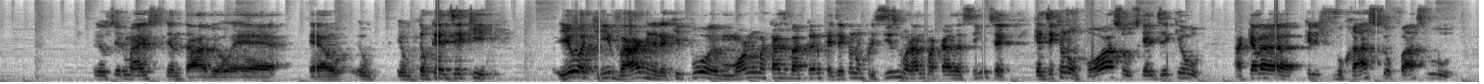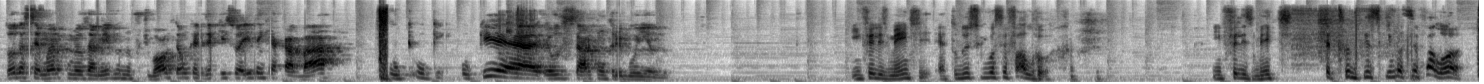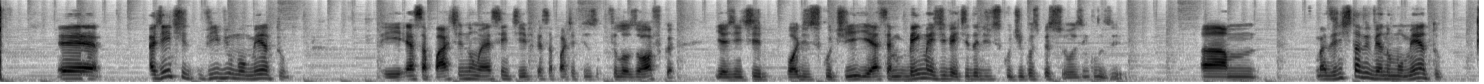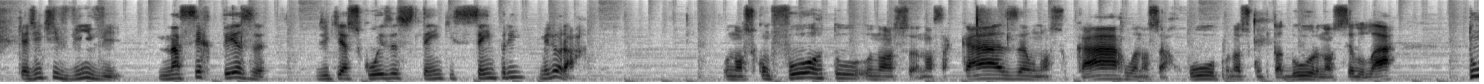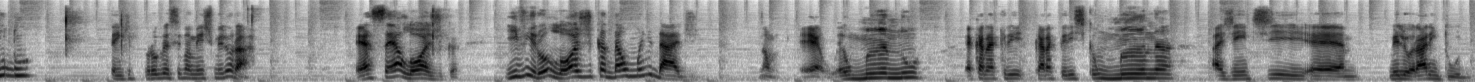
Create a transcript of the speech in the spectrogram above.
eu ser mais sustentável? É, é eu, eu, então quer dizer que eu aqui, Wagner, aqui, pô, eu moro numa casa bacana, quer dizer que eu não preciso morar numa casa assim? Quer dizer que eu não posso? Ou quer dizer que eu. Aquela, aquele churrasco que eu faço toda semana com meus amigos no futebol, então quer dizer que isso aí tem que acabar? O, o, o que é eu estar contribuindo? Infelizmente, é tudo isso que você falou. Infelizmente, é tudo isso que você falou. É, a gente vive um momento e essa parte não é científica, essa parte é filosófica e a gente pode discutir, e essa é bem mais divertida de discutir com as pessoas, inclusive. Um, mas a gente está vivendo um momento que a gente vive na certeza de que as coisas têm que sempre melhorar. O nosso conforto, o nosso, a nossa casa, o nosso carro, a nossa roupa, o nosso computador, o nosso celular, tudo tem que progressivamente melhorar. Essa é a lógica. E virou lógica da humanidade. Não, é, é humano, é característica humana a gente é, melhorar em tudo.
